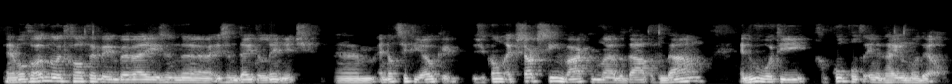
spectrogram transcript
En wat we ook nooit gehad hebben in BW is een, uh, is een data lineage. Um, en dat zit hier ook in. Dus je kan exact zien waar komt nou de data vandaan en hoe wordt die gekoppeld in het hele model.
